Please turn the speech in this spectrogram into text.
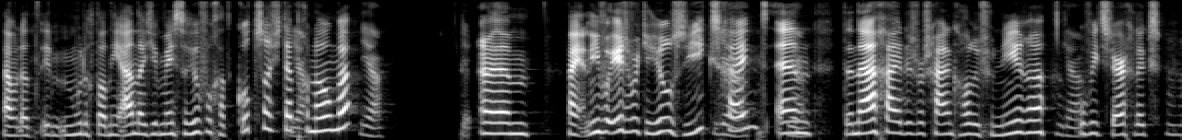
nou dat moedigt dan niet aan, dat je meestal heel veel gaat kotsen als je het hebt genomen. Ja. Ehm, nou ja, in ieder geval eerst word je heel ziek, Ja. schijnt. En daarna ga je dus waarschijnlijk hallucineren Ja. of iets dergelijks. Mhm.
